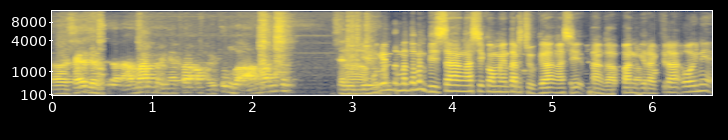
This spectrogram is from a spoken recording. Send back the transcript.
uh, saya udah bilang aman ternyata oh itu nggak aman tuh bisa nah, mungkin teman-teman bisa ngasih komentar juga ngasih tanggapan kira-kira oh ini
